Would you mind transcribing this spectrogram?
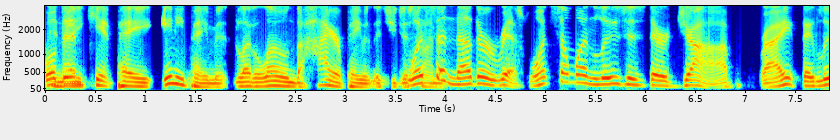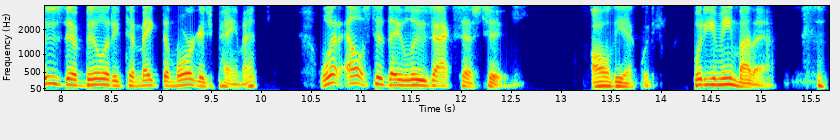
well and then you can't pay any payment let alone the higher payment that you just What's another risk? Once someone loses their job, right? They lose the ability to make the mortgage payment. What else did they lose access to? all the equity. What do you mean by that?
